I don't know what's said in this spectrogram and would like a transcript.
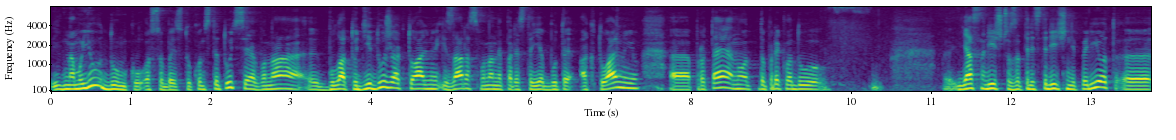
на мою думку особисту, конституція вона е, була тоді дуже актуальною, і зараз вона не перестає бути актуальною. Е, Проте, ну, до прикладу, Ясна річ, що за 30-річний період е,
